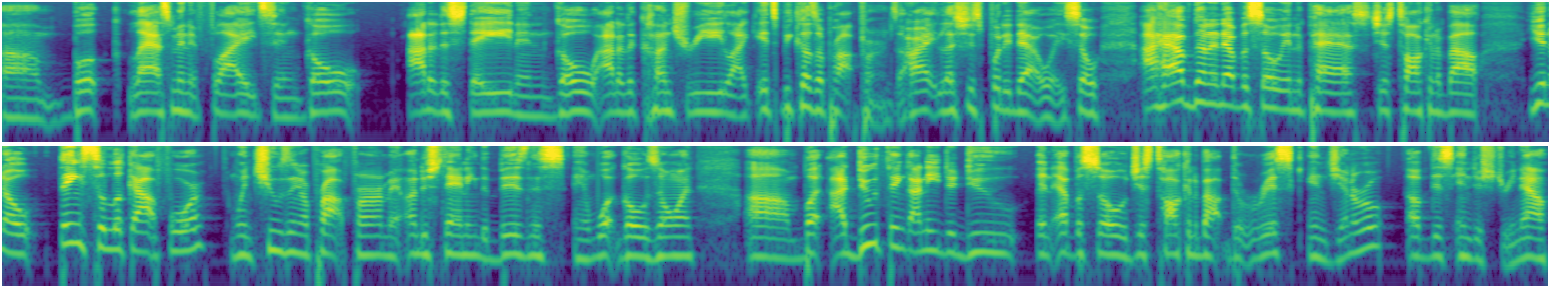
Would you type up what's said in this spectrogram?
um, book last minute flights and go out of the state and go out of the country. Like it's because of prop firms. All right. Let's just put it that way. So I have done an episode in the past just talking about, you know, things to look out for when choosing a prop firm and understanding the business and what goes on. Um, but I do think I need to do an episode just talking about the risk in general of this industry. Now,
